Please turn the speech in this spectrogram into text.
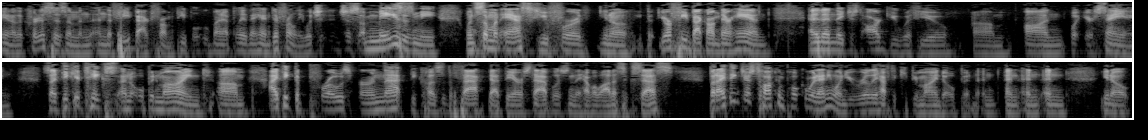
you know, the criticism and, and the feedback from people who might have played the hand differently, which just amazes me when someone asks you for you know your feedback on their hand, and then they just argue with you um, on what you're saying. So I think it takes an open mind. Um, I think the pros earn that because of the fact that they are established and they have a lot of success. But I think just talking poker with anyone, you really have to keep your mind open and and and, and you know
